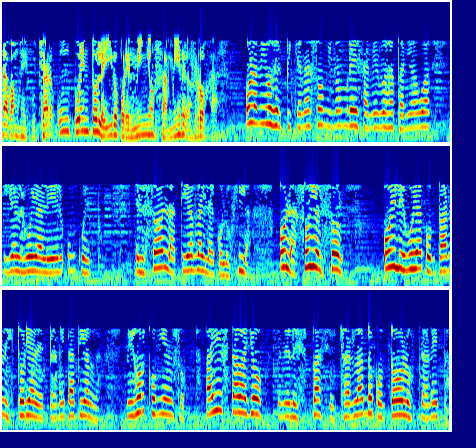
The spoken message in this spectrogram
Ahora vamos a escuchar un cuento leído por el niño Samir Rojas. Hola amigos del Pichanazo, mi nombre es Samir Rojas Paniagua y yo les voy a leer un cuento. El sol, la tierra y la ecología. Hola, soy el sol. Hoy les voy a contar la historia del planeta Tierra. Mejor comienzo. Ahí estaba yo, en el espacio, charlando con todos los planetas.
